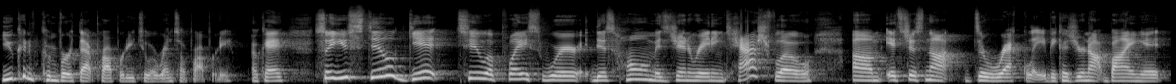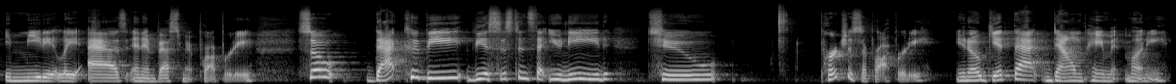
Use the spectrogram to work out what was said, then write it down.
you can convert that property to a rental property. Okay. So you still get to a place where this home is generating cash flow. Um, it's just not directly because you're not buying it immediately as an investment property. So that could be the assistance that you need to purchase a property you know get that down payment money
